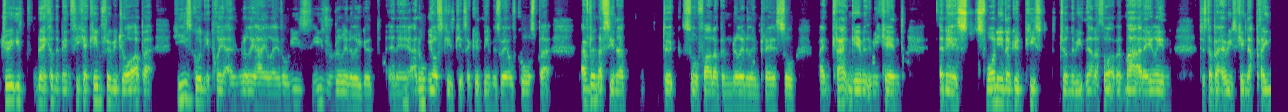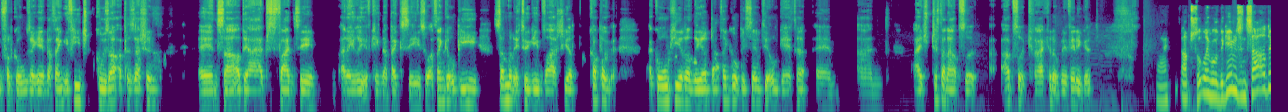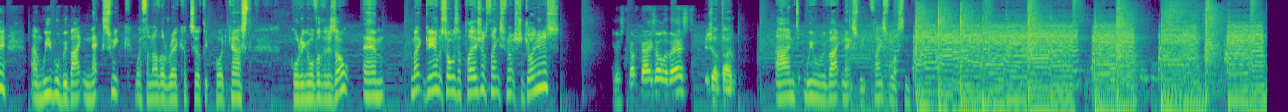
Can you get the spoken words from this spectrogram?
due his record at Benfica came through with Jota, but he's going to play at a really high level. He's he's really really good, and uh, I know Miovski gets a good name as well, of course. But everything I've seen a Duk so far, I've been really really impressed. So, I think cracking game at the weekend and uh, Swanee had a good piece during the week there. I thought about Matt O'Riley and just about how he's kind of primed for goals again. I think if he goes out of position on Saturday, I just fancy O'Riley to kind of big say. So I think it'll be similar to two games last year. a Couple a goal here or there, but I think it'll be Celtic will get it. Um, and it's just an absolute absolute cracker. It'll be very good. Aye, absolutely. Well, the game's on Saturday, and we will be back next week with another Record Celtic podcast poring over the result. Um, Mick Graham, it's always a pleasure. Thanks very much for joining us. Good stuff, guys. All the best. Good job, Dan. And we will be back next week. Thanks for listening.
